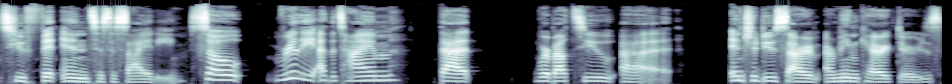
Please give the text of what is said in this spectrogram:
to fit into society. So really at the time that we're about to uh introduce our, our main characters,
